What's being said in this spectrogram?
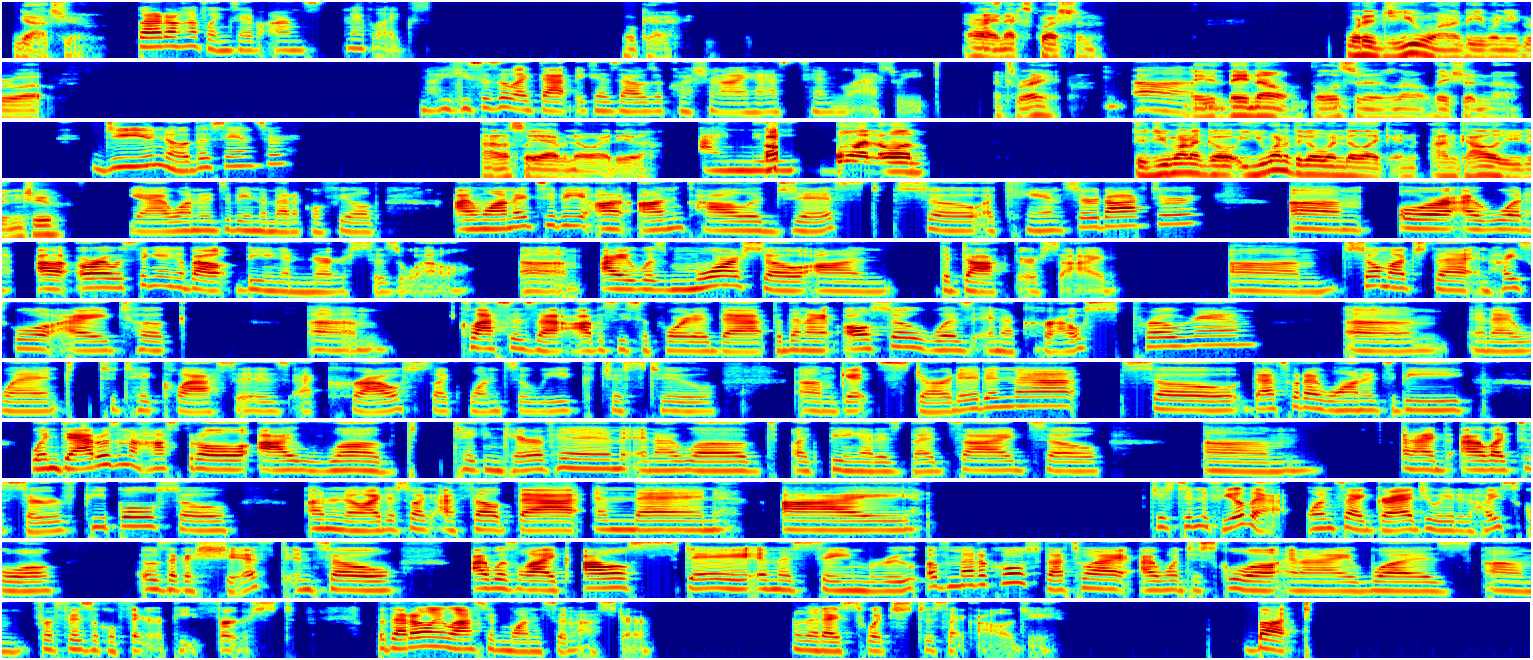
Got you. But I don't have wings. I have arms and I have legs. Okay. All right, next question. What did you want to be when you grew up? He says it like that because that was a question I asked him last week. That's right. Um, They they know. The listeners know. They should know. do you know this answer? Honestly, I have no idea. I knew Oh. Hold on, hold on. Did you want to go? You wanted to go into like an oncology, didn't you? Yeah, I wanted to be in the medical field. I wanted to be an oncologist, so a cancer doctor. Um, or I would, uh, or I was thinking about being a nurse as well. Um, I was more so on the doctor side. Um, so much that in high school I took um classes that obviously supported that, but then I also was in a Kraus program. Um, and I went to take classes at Kraus like once a week just to um get started in that. So that's what I wanted to be. When dad was in the hospital, I loved taking care of him and I loved like being at his bedside. So um and I I like to serve people, so I don't know, I just like I felt that and then I just didn't feel that. Once I graduated high school, it was like a shift and so I was like I'll stay in the same route of medical, so that's why I went to school and I was um for physical therapy first. But that only lasted one semester. And then I switched to psychology. But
